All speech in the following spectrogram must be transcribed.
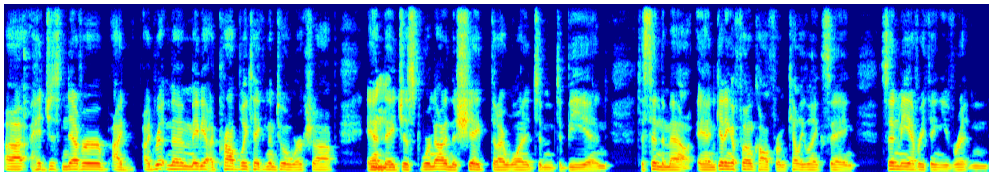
uh, had just never I'd I'd written them. Maybe I'd probably taken them to a workshop, and mm-hmm. they just were not in the shape that I wanted them to be in to send them out. And getting a phone call from Kelly Link saying, "Send me everything you've written,"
